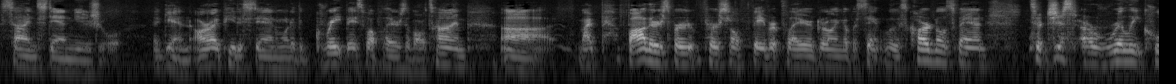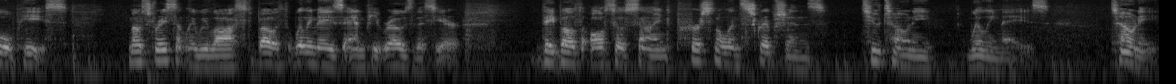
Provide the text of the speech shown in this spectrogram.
signed Stan Musial. Again, RIP to Stan, one of the great baseball players of all time. Uh, my father's personal favorite player growing up a St. Louis Cardinals fan. So just a really cool piece. Most recently, we lost both Willie Mays and Pete Rose this year. they both also signed personal inscriptions to Tony Willie Mays. Tony,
